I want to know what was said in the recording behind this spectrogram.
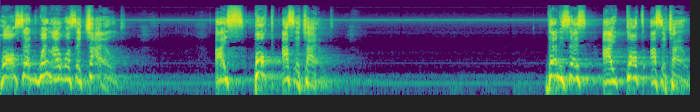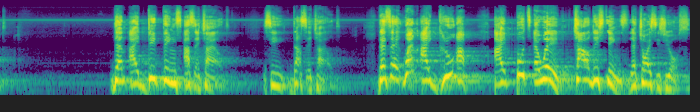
Paul said, When I was a child, I spoke as a child. Then he says, I thought as a child. Then I did things as a child. See, that's a child. They say, When I grew up, I put away childish things. The choice is yours.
